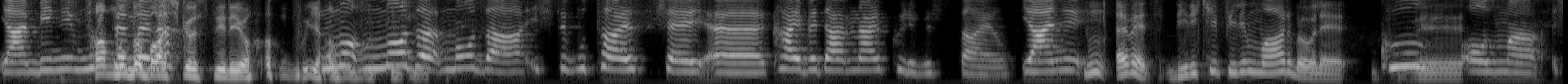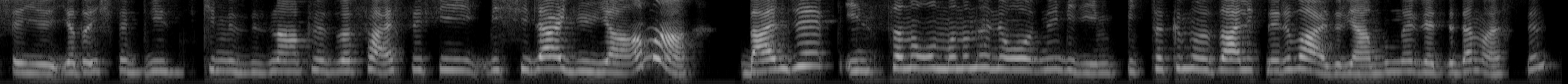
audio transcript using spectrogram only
Yani beni İstanbul'da muhtemelen baş gösteriyor bu Mo- yalnızlık moda moda işte bu tarz şey e, kaybedenler kulübü style. Yani Hı, evet bir iki film var böyle. cool Ee, olma şeyi ya da işte biz kimiz biz ne yapıyoruz ve felsefi bir şeyler güya ama bence insan olmanın hani o ne bileyim bir takım özellikleri vardır yani bunları reddedemezsin.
